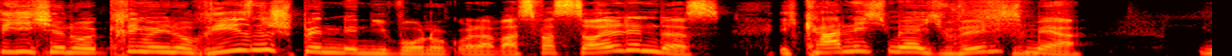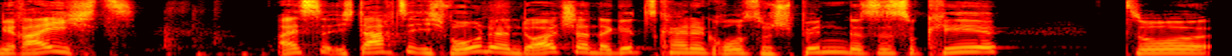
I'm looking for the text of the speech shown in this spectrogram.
ich hier nur, kriegen wir hier noch Riesenspinnen in die Wohnung oder was? Was soll denn das? Ich kann nicht mehr, ich will nicht mehr. Mir reicht's. Weißt du, ich dachte, ich wohne in Deutschland, da gibt's keine großen Spinnen, das ist okay. So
